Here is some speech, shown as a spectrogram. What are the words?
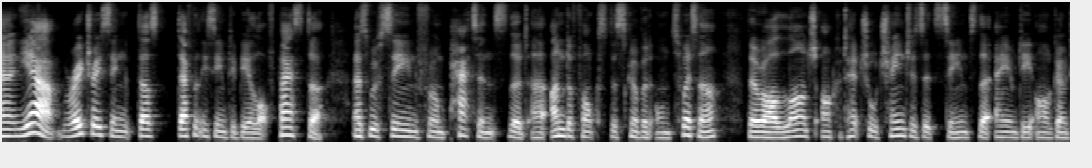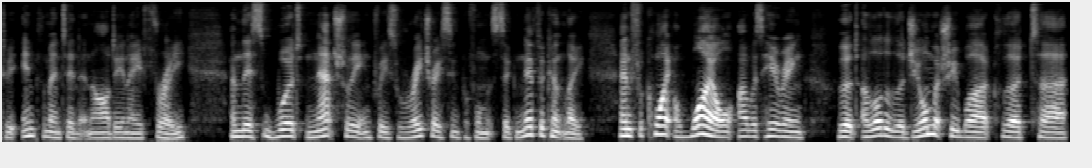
And yeah, ray tracing does definitely seem to be a lot faster. As we've seen from patents that uh, Underfox discovered on Twitter, there are large architectural changes, it seems, that AMD are going to be implemented in RDNA 3, and this would naturally increase ray tracing performance significantly. And for quite a while, I was hearing that a lot of the geometry work that uh,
